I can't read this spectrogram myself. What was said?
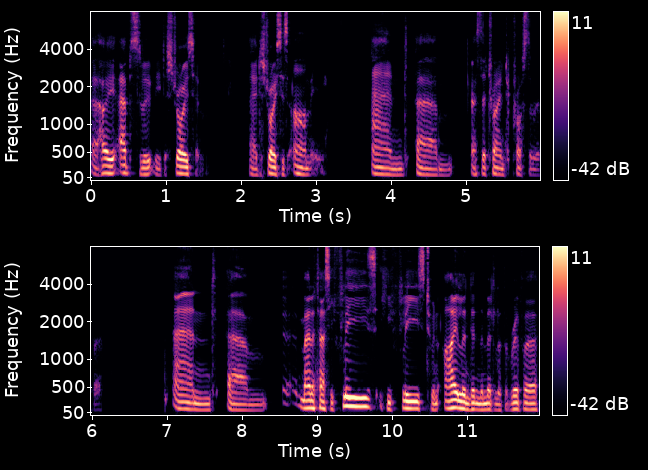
uh, Hui absolutely destroys him, uh, destroys his army, and um, as they're trying to cross the river. And um, Manatassi flees. He flees to an island in the middle of the river.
